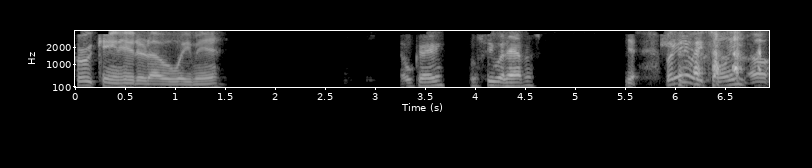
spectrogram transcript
hurricane headed our way, man. Okay, we'll see what happens. Yeah, but anyway, Tony. uh,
